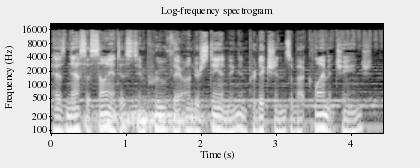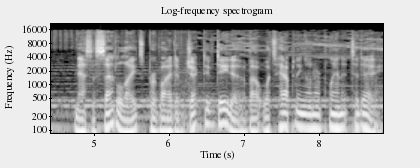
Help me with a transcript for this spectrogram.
As NASA scientists improve their understanding and predictions about climate change, NASA satellites provide objective data about what's happening on our planet today,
